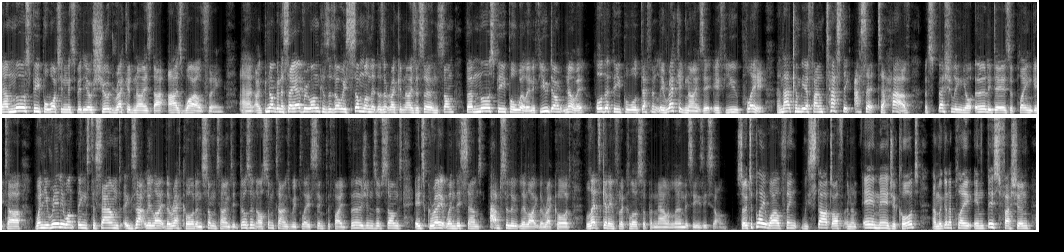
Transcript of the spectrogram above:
Now most people watching this video should recognize that as Wild Thing. And I'm not going to say everyone because there's always someone that doesn't recognize a certain song, but most people will. And if you don't know it, other people will definitely recognize it if you play it. And that can be a fantastic asset to have especially in your early days of playing guitar, when you really want things to sound exactly like the record and sometimes it doesn't, or sometimes we play simplified versions of songs. It's great when this sounds absolutely like the record. Let's get in for a close-up and now and learn this easy song. So to play Wild Thing, we start off in an A major chord and we're going to play in this fashion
